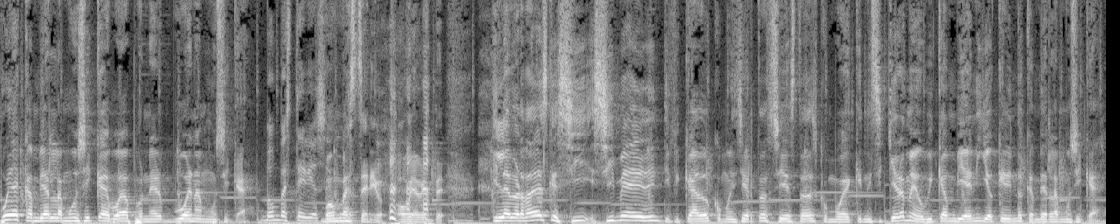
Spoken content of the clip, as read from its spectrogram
voy a cambiar la música y voy a poner buena música. Bomba estéreo. Bomba seguro. estéreo, obviamente. y la verdad es que sí, sí me he identificado como en ciertas fiestas, como de que ni siquiera me ubican bien y yo queriendo cambiar la música.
